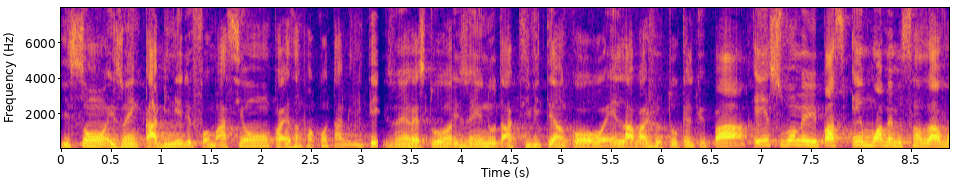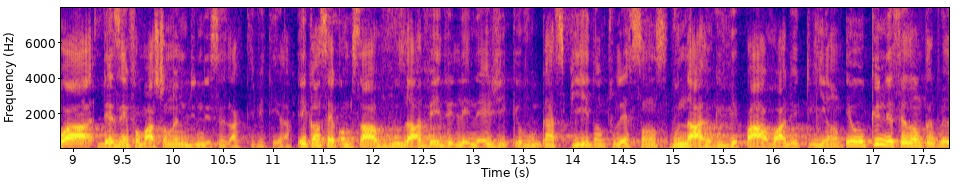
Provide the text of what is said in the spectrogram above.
Ils, sont, ils ont un cabinet de formation, par exemple en comptabilité. Ils ont un restaurant, ils ont une autre activité encore, un lavage auto quelque part. Et souvent même, ils passent un mois même sans avoir des informations même d'une de ces activités-là. Et quand c'est comme ça, vous avez de l'énergie que vous gaspillez dans tous les sens. Vous n'arrivez pas à avoir de clients. Et aucune de ces entreprises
